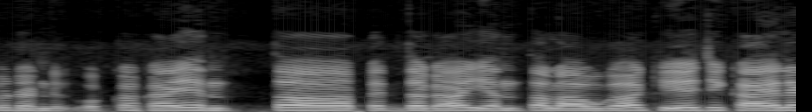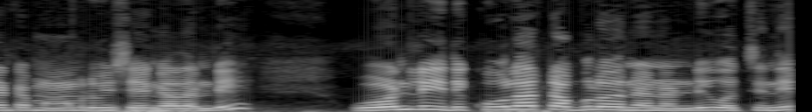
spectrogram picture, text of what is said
చూడండి ఒక్క కాయ ఎంత పెద్దగా ఎంత లావుగా కేజీ కాయలంటే మామూలు విషయం కాదండి. ఓన్లీ ఇది కూలర్ టబ్బులోనేనండి వచ్చింది.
